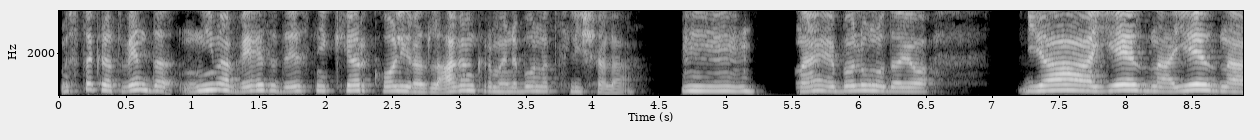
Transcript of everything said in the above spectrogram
jaz takrat vem, da nima veze, da jaz nekjerkoli razlagam, ker me ne bo nadslišala. Mm. Ne, je bolj da jo, ja, jezna, jezna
